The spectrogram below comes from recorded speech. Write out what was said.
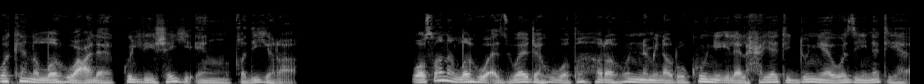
وكان الله على كل شيء قديرا. وصان الله أزواجه وطهرهن من الركون إلى الحياة الدنيا وزينتها.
